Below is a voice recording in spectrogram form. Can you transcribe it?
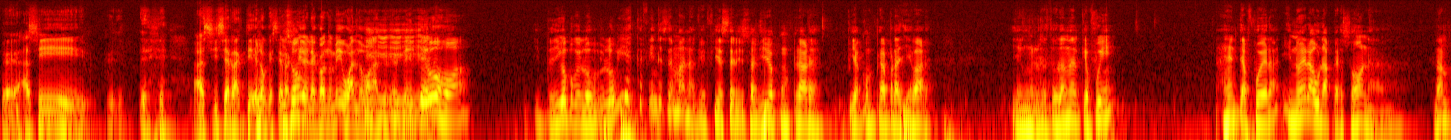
eh, así, eh, así se reactive lo que se Y son- reactive la economía, igual no van a Y- tener y- y, ojo, ¿ah? y te digo porque lo, lo vi este fin de semana que fui a hacer salí yo a comprar, fui a comprar para llevar. Y en el restaurante al que fui, gente afuera, y no era una persona, eran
